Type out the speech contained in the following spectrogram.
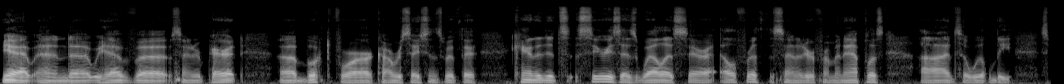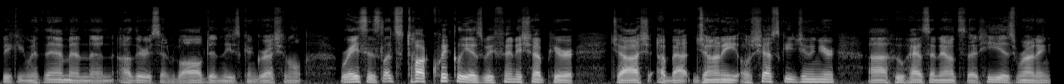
Yeah, and uh, we have uh, Senator Parrott uh, booked for our conversations with the candidates series, as well as Sarah Elfreth, the senator from Annapolis. Uh, and so we'll be speaking with them and, then others involved in these congressional races. Let's talk quickly as we finish up here, Josh, about Johnny Olszewski Jr., uh, who has announced that he is running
